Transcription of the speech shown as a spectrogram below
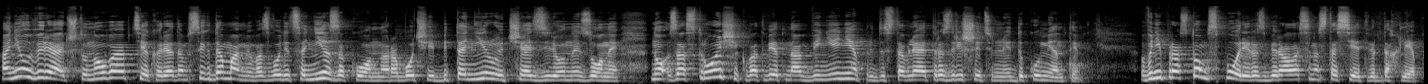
Они уверяют, что новая аптека рядом с их домами возводится незаконно. Рабочие бетонируют часть зеленой зоны. Но застройщик в ответ на обвинение предоставляет разрешительные документы. В непростом споре разбиралась Анастасия Твердохлеб.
